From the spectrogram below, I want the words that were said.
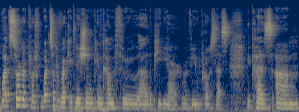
what sort of what sort of recognition can come through uh, the PDR review process? Because um,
